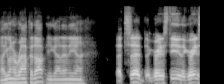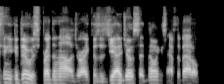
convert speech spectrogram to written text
Uh, you want to wrap it up? You got any? Uh... That's it. The greatest the greatest thing you could do is spread the knowledge, right? Because as GI Joe said, knowing is half the battle.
